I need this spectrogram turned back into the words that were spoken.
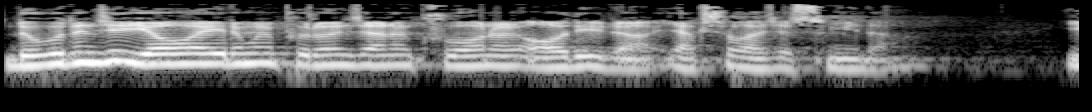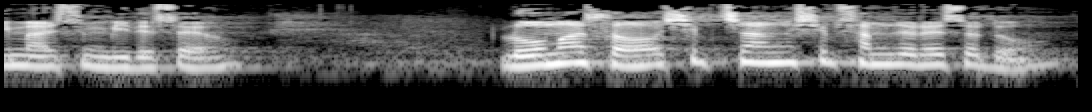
누구든지 여호와 이름을 부르는 자는 구원을 얻으리라 약속하셨습니다. 이 말씀 믿으세요? 로마서 10장 13절에서도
